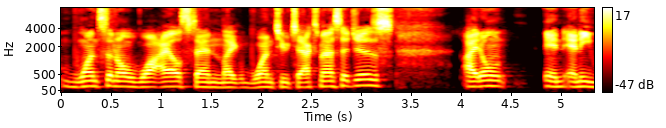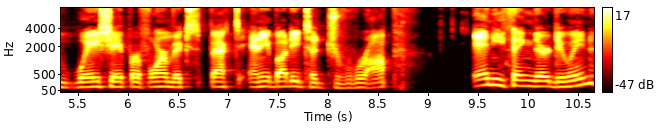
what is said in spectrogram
once in a while send like one, two text messages. I don't in any way, shape, or form expect anybody to drop anything they're doing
